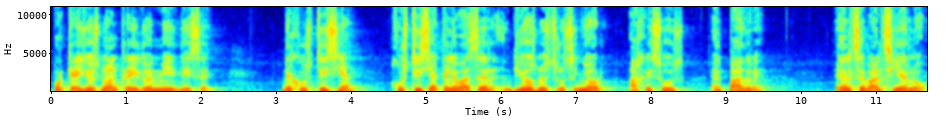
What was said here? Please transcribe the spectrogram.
Porque ellos no han creído en mí, dice, de justicia, justicia que le va a hacer Dios nuestro Señor a Jesús, el Padre. Él se va al cielo,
